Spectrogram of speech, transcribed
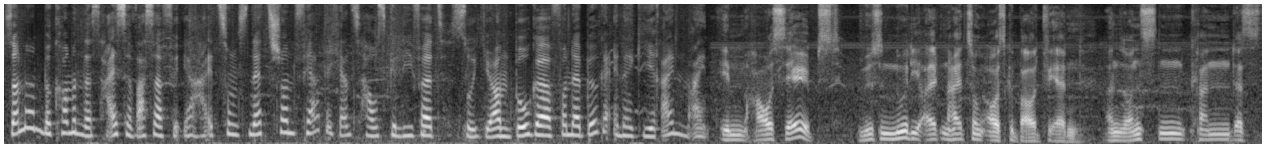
sondern bekommen das heiße Wasser für ihr Heizungsnetz schon fertig ans Haus geliefert, so Jörn Burger von der Bürgerenergie Rhein-Main. Im Haus selbst müssen nur die alten Heizungen ausgebaut werden. Ansonsten kann das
